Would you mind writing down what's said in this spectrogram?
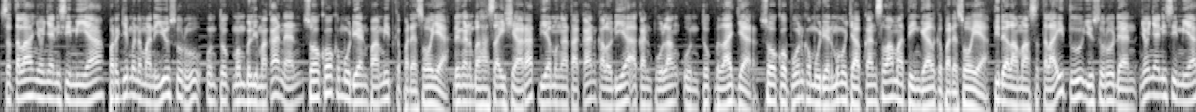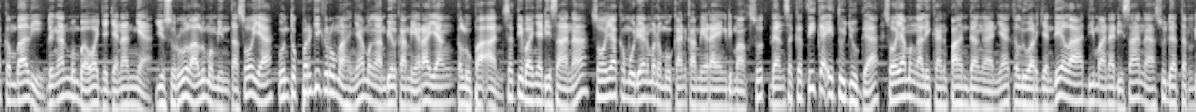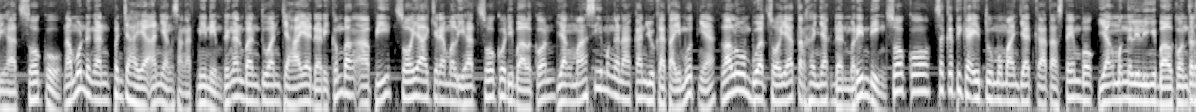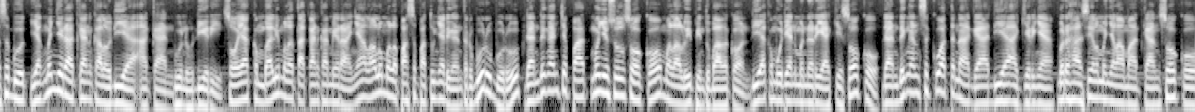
Setelah Nyonya Nishimiya pergi menemani Yusuru untuk membeli makanan, Soko kemudian pamit kepada Soya. Dengan bahasa isyarat, dia mengatakan kalau dia akan pulang untuk belajar. Soko pun kemudian mengucapkan selamat tinggal kepada Soya. Tidak lama setelah itu, Yusuru dan Nyonya Nishimiya kembali dengan membawa jajanannya. Yusuru lalu meminta Soya untuk pergi ke rumahnya mengambil kamera yang kelupaan. Setibanya di sana, Soya kemudian menemukan kamera yang dimaksud dan seketika itu juga Soya mengalihkan pandangannya keluar jendela di mana di sana sudah terlihat terlihat Soko, namun dengan pencahayaan yang sangat minim. Dengan bantuan cahaya dari kembang api, Soya akhirnya melihat Soko di balkon yang masih mengenakan yukata imutnya, lalu membuat Soya terhenyak dan merinding. Soko seketika itu memanjat ke atas tembok yang mengelilingi balkon tersebut yang menyeratkan kalau dia akan bunuh diri. Soya kembali meletakkan kameranya lalu melepas sepatunya dengan terburu-buru dan dengan cepat menyusul Soko melalui pintu balkon. Dia kemudian meneriaki Soko dan dengan sekuat tenaga dia akhirnya berhasil menyelamatkan Soko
